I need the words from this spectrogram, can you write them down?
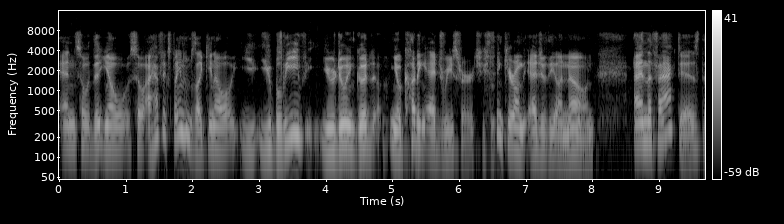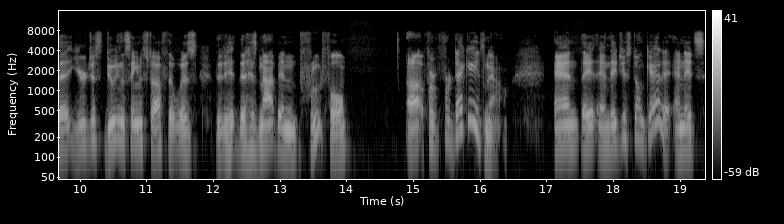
and so the you know so i have to explain to him like you know you, you believe you're doing good you know cutting edge research. You think you're on the edge of the unknown. And the fact is that you're just doing the same stuff that was that that has not been fruitful uh, for for decades now and they and they just don't get it. And it's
